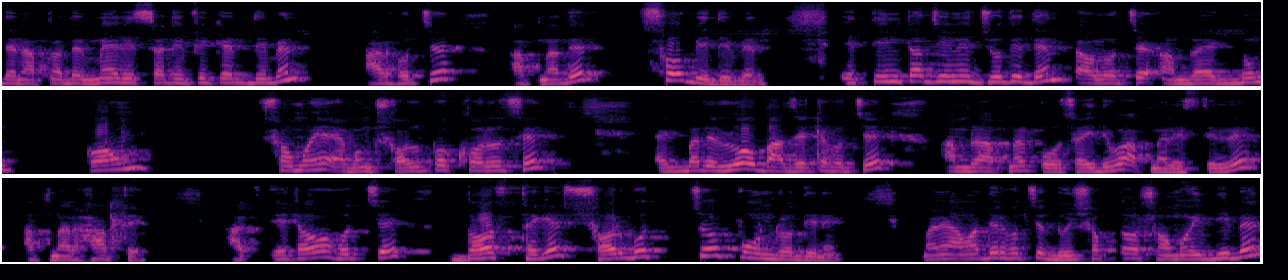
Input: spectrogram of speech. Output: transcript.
দেন আপনাদের ম্যারেজ সার্টিফিকেট দিবেন, আর হচ্ছে আপনাদের ছবি দিবেন। এই তিনটা জিনিস যদি দেন, তাহলে হচ্ছে আমরা একদম কম সময়ে এবং স্বল্প খরচে একবারে লো বাজেটে হচ্ছে আমরা আপনার পৌঁছাই দিব আপনার স্ত্রীরে আপনার হাতে। আর এটাও হচ্ছে দশ থেকে সর্বোচ্চ পনেরো দিনে। মানে আমাদের হচ্ছে দুই সপ্তাহ সময় দিবেন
